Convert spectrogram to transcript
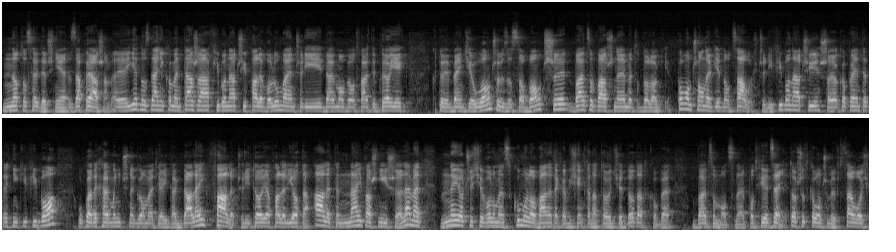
no to serdecznie zapraszam. E, Jedno zdanie komentarza. Fibonacci Fale Volumen, czyli darmowy, otwarty projekt, który będzie łączył ze sobą trzy bardzo ważne metodologie, połączone w jedną całość, czyli Fibonacci, szeroko pojęte techniki Fibo, układy harmoniczne, geometria i tak dalej, fale, czyli teoria fal Eliota, ale ten najważniejszy element, no i oczywiście wolumen skumulowany, taka wisienka na torcie, dodatkowe, bardzo mocne potwierdzenie. To wszystko łączymy w całość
